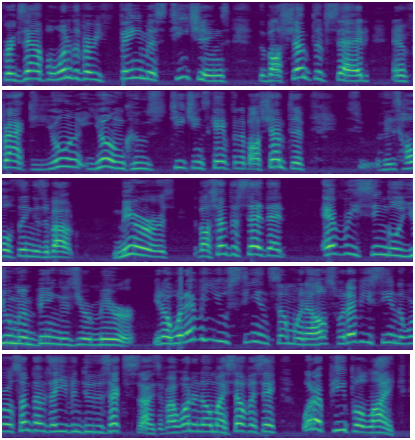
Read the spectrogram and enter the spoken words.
For example, one of the very famous teachings the Baal Shem Tov said, and in fact, Jung, whose teachings came from the Baal Shem Tov, his whole thing is about mirrors. The Baal Shem Tov said that every single human being is your mirror. You know, whatever you see in someone else, whatever you see in the world, sometimes I even do this exercise. If I want to know myself, I say, what are people like?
